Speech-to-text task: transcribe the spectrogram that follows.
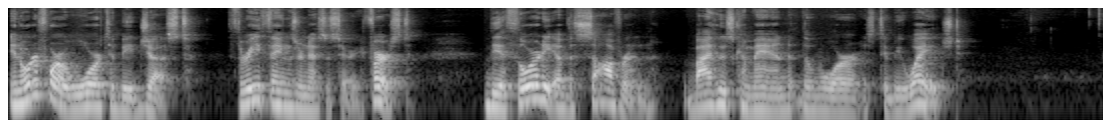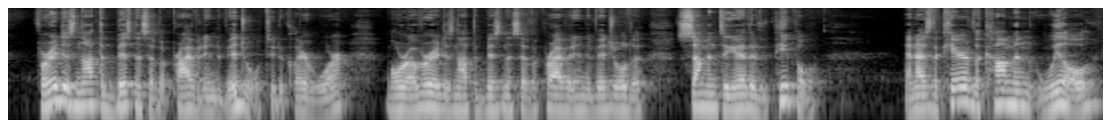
In order for a war to be just, three things are necessary. First, the authority of the sovereign by whose command the war is to be waged. For it is not the business of a private individual to declare war. Moreover, it is not the business of a private individual to summon together the people. And as the care of the common will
